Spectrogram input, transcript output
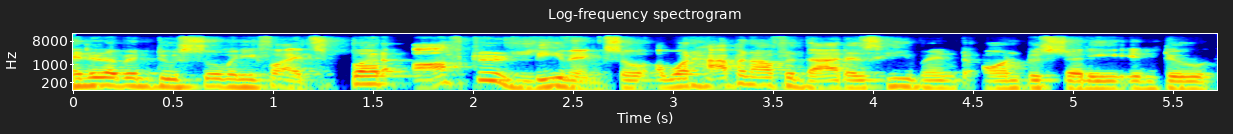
ended up into so many fights. But after leaving so what happened after that is he went on to study into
